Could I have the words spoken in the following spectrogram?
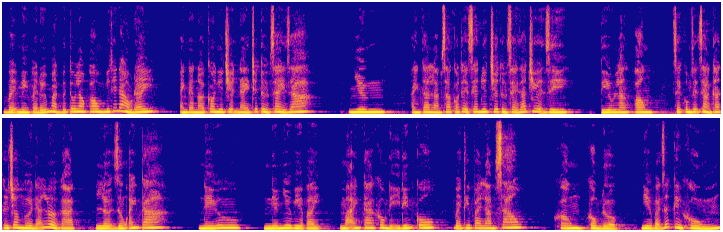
Vậy mình phải đối mặt với Tiêu Lăng Phong như thế nào đây? Anh ta nói coi như chuyện này chưa từng xảy ra. Nhưng anh ta làm sao có thể xem như chưa từng xảy ra chuyện gì? Tiêu Lăng Phong sẽ không dễ dàng tha thứ cho người đã lừa gạt, lợi dụng anh ta. Nếu, nếu như vì vậy mà anh ta không để ý đến cô, vậy thì phải làm sao? Không, không được, như vậy rất kinh khủng.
